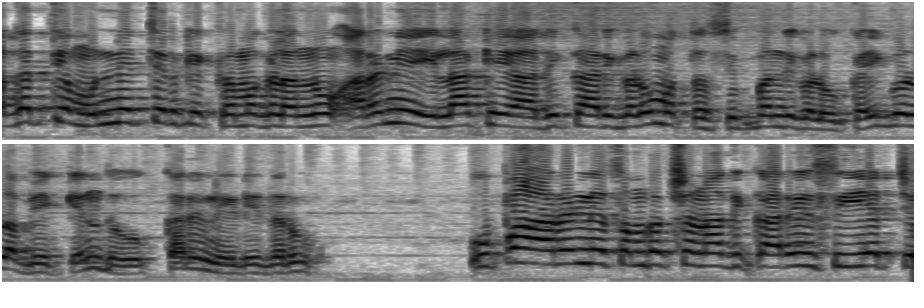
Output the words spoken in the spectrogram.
ಅಗತ್ಯ ಮುನ್ನೆಚ್ಚರಿಕೆ ಕ್ರಮಗಳನ್ನು ಅರಣ್ಯ ಇಲಾಖೆಯ ಅಧಿಕಾರಿಗಳು ಮತ್ತು ಸಿಬ್ಬಂದಿಗಳು ಕೈಗೊಳ್ಳಬೇಕೆಂದು ಕರೆ ನೀಡಿದರು. ಉಪ ಅರಣ್ಯ ಸಂರಕ್ಷಣಾಧಿಕಾರಿ ಸಿಎಚ್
